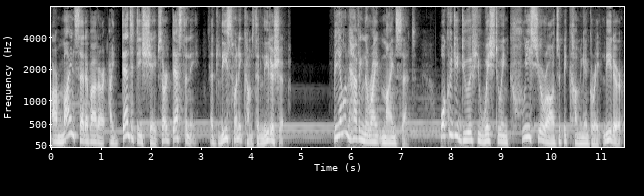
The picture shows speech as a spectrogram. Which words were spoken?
Our mindset about our identity shapes our destiny, at least when it comes to leadership. Beyond having the right mindset, what could you do if you wish to increase your odds of becoming a great leader?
